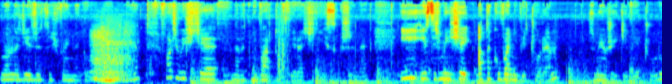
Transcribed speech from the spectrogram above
Mam nadzieję, że coś fajnego będzie. Oczywiście nawet nie warto otwierać tych skrzynek. I jesteśmy dzisiaj atakowani wieczorem. W sumie już idzie wieczór.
